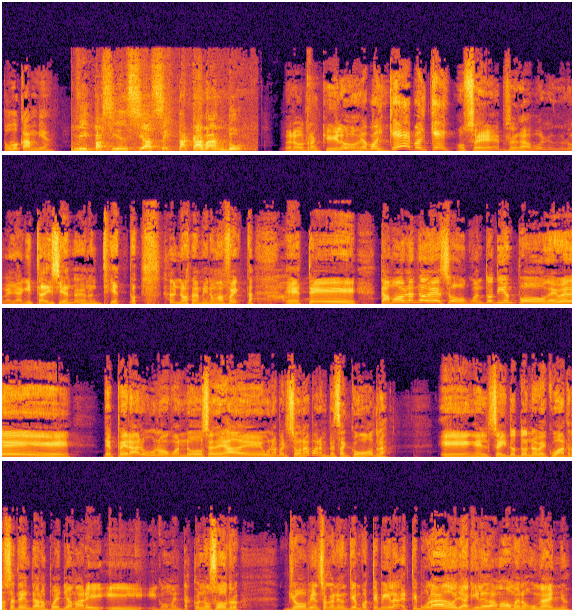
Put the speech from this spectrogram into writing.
todo cambia. Mi paciencia se está acabando. Pero tranquilo. ¿Pero por este, qué? ¿Por qué? No sé, será por lo que ella aquí está diciendo, yo no entiendo. No, a mí no me afecta. Este, estamos hablando de eso. ¿Cuánto tiempo debe de, de esperar uno cuando se deja de una persona para empezar con otra? En el 6229470 nos puedes llamar y, y, y comentas con nosotros. Yo pienso que no hay un tiempo estipula- estipulado y aquí le da más o menos un año.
